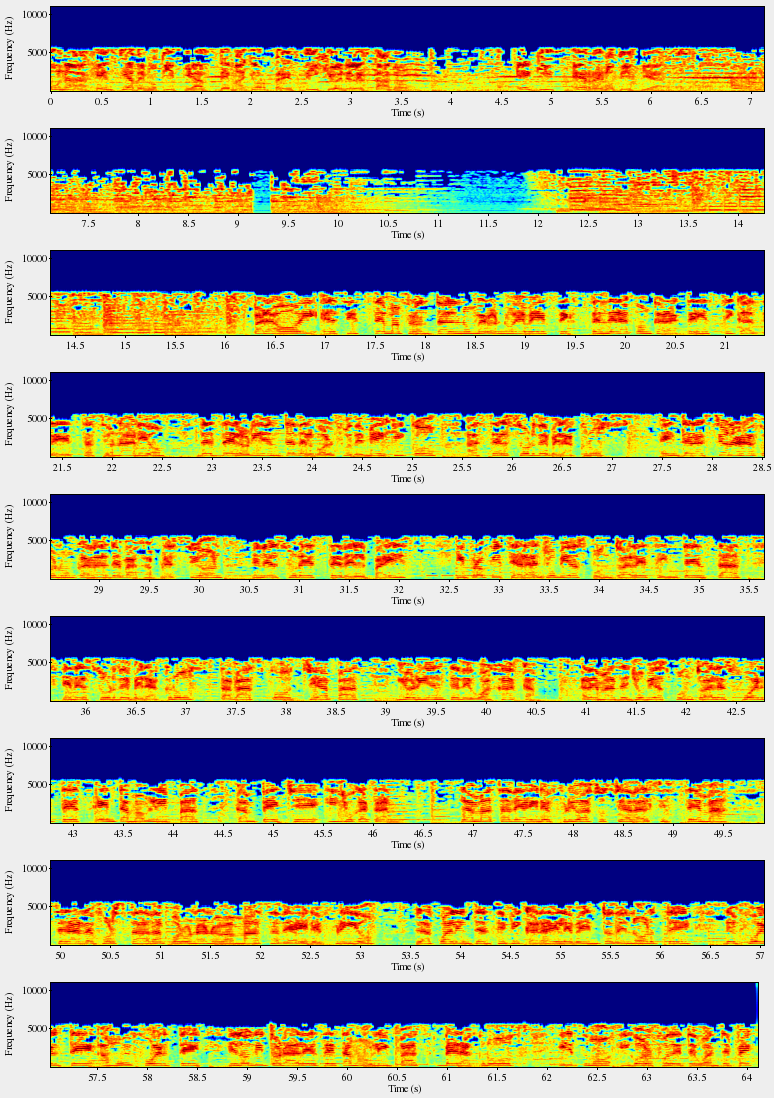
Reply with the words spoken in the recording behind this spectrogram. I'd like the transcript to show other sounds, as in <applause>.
Una agencia de noticias de mayor prestigio en el estado. XR Noticias. Para hoy, el sistema frontal número 9 se extenderá con características de estacionario desde el oriente del Golfo de México hasta el sur de Veracruz e interaccionará con un canal de baja presión en el sureste del país y propiciará lluvias puntuales intensas en el sur de Veracruz, Tabasco, Chiapas y oriente de Oaxaca, además de lluvias puntuales fuertes en Tamaulipas, Campeche y Yucatán. La masa de aire frío asociada al sistema será reforzada por una nueva masa de aire frío la cual intensificará el evento de norte de fuerte a muy fuerte en los litorales de Tamaulipas, Veracruz, Istmo y Golfo de Tehuantepec.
